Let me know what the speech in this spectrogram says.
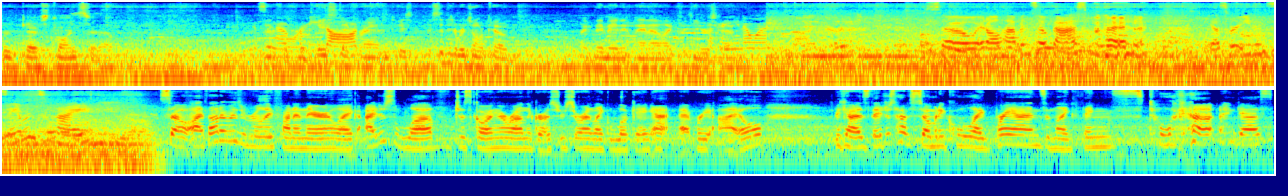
fructose corn syrup. It's no for me, tastes dog. different. It tastes- This is the original Coke. Like they made it in Atlanta like 50 years Okay, ago. you know what? So it all happened so fast, but guess we're eating salmon tonight. So I thought it was really fun in there. Like I just love just going around the grocery store and like looking at every aisle because they just have so many cool like brands and like things to look at, I guess,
